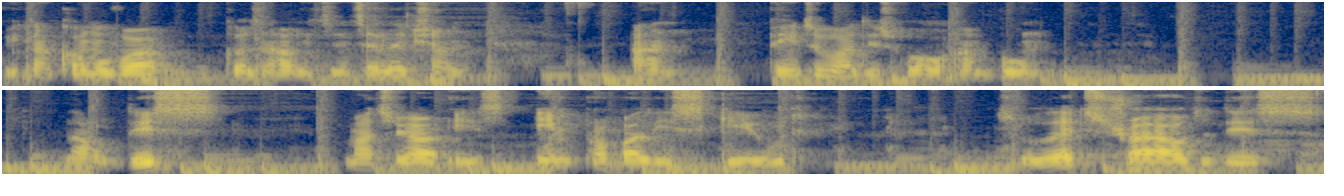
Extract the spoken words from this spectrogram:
we can come over because now it's in selection and paint over this wall and boom now this material is improperly scaled so let's try out this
